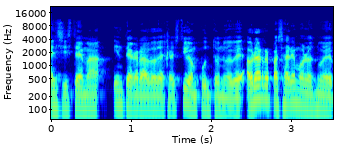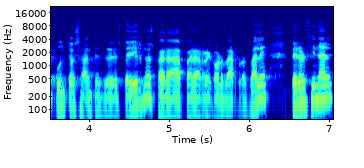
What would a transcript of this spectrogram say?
el sistema integrado de gestión, punto 9. Ahora repasaremos los nueve puntos antes de despedirnos para, recordarlos, ¿vale? Pero al final,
